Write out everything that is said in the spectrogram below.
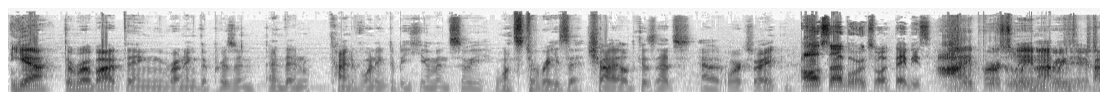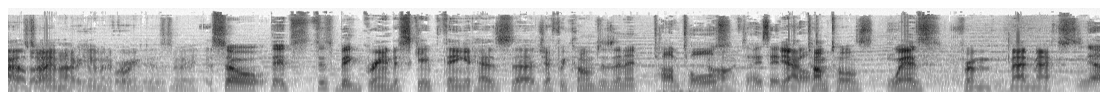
Yeah, the robot thing running the prison and then kind of wanting to be human, so he wants to raise a child because that's how it works, right? All cyborgs want babies. I personally am not raising a child, so I am not a human according to this movie. So it's this big grand escape thing. It has uh, Jeffrey Combs is in it. Tom Towles. Oh, is that how you say it? Yeah, Tom Towles, Wes from Mad Max. No,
